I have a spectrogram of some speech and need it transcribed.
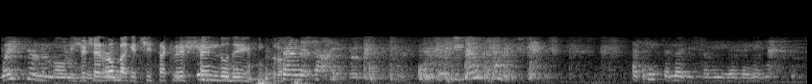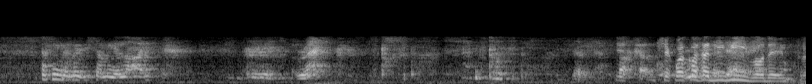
Wait till the morning. Dice c'è roba che ci sta crescendo dentro. I think there may be something living in. I think there may be something alive. Rat? It's possible. Fucker. C'è qualcosa di vivo dentro.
